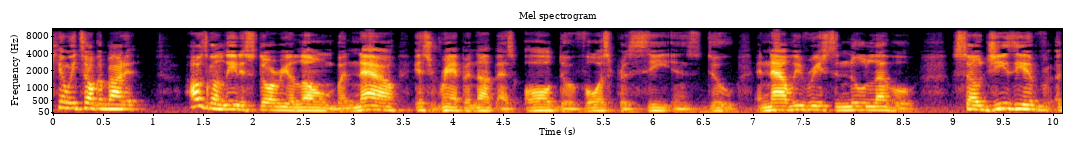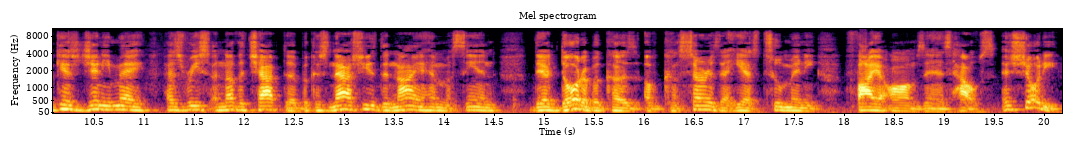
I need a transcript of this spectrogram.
Can we talk about it? I was gonna leave the story alone, but now it's ramping up as all divorce proceedings do. And now we've reached a new level. So Jeezy against Jeannie Mai has reached another chapter because now she's denying him of seeing their daughter because of concerns that he has too many firearms in his house. And Shorty,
